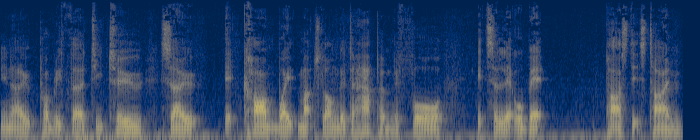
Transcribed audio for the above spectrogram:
you know, probably 32. So it can't wait much longer to happen before it's a little bit past its time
